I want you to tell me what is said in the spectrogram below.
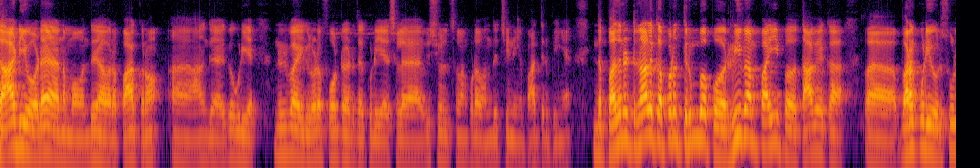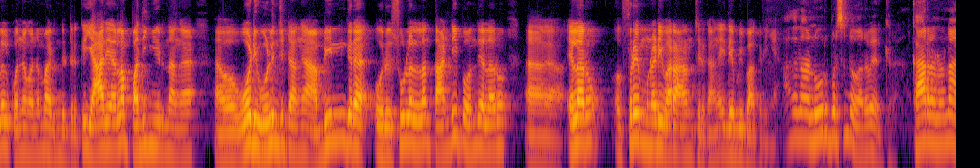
தாடியோட நம்ம வந்து அவரை பார்க்குறோம். அங்கே இருக்கக்கூடிய நிர்வாகிகளோட ஃபோட்டோ எடுக்கக்கூடிய சில விஷுவல்ஸ்லாம் கூட வந்துச்சு நீங்கள் பார்த்துருப்பீங்க. இந்த பதினெட்டு நாளுக்கு அப்புறம் திரும்ப இப்போ ரீவேம்ப் ஆகி இப்போ தாவேக்கா வரக்கூடிய ஒரு சூழல் கொஞ்சம் கொஞ்சமாக இருந்துகிட்ருக்கு யார் யாரெல்லாம் பதுங்கி இருந்தாங்க ஓடி ஒளிஞ்சிட்டாங்க அப்படிங்கிற ஒரு சூழல்லாம் தாண்டி இப்போ வந்து எல்லாரும் எல்லாரும் ஃப்ரேம் முன்னாடி வர ஆரம்பிச்சிருக்காங்க. இது எப்படி பார்க்குறீங்க அதை நான் நூறு பர்சன்ட் வரவேற்கிறேன். காரணம் என்னன்னா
